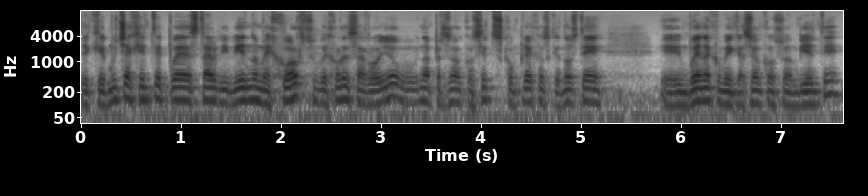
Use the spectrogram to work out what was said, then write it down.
de que mucha gente pueda estar viviendo mejor, su mejor desarrollo, una persona con ciertos complejos que no esté en buena comunicación con su ambiente,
